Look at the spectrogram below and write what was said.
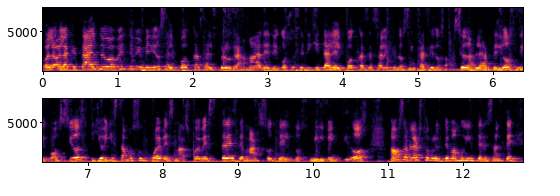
Hola, hola, ¿qué tal? Nuevamente bienvenidos al podcast, al programa de negocios en digital. El podcast ya saben que nos encanta y nos apasiona hablar de los negocios. Y hoy estamos un jueves más, jueves 3 de marzo del 2022. Vamos a hablar sobre un tema muy interesante,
